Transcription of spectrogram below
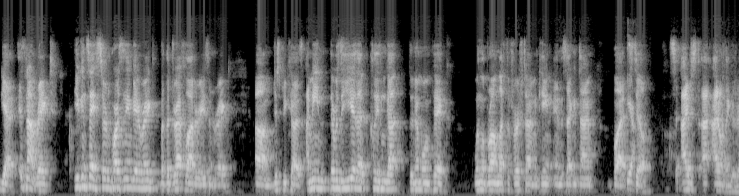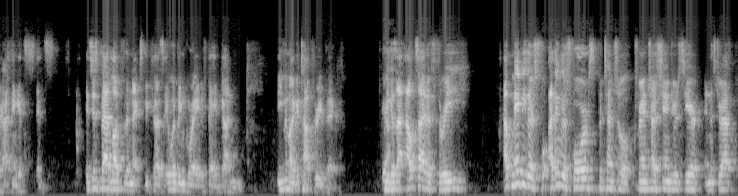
yeah, it's not rigged. You can say certain parts of the NBA rigged, but the draft lottery isn't rigged. Um, just because I mean, there was a year that Cleveland got the number one pick when LeBron left the first time and came in the second time. But yeah. still, I just I, I don't think it's rigged. I think it's it's it's just bad luck for the Knicks because it would have been great if they had gotten even like a top three pick. Yeah. Because outside of three, maybe there's four, I think there's four potential franchise changers here in this draft,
